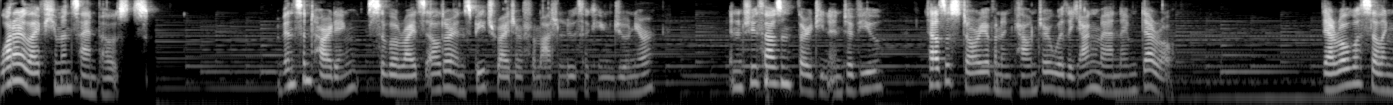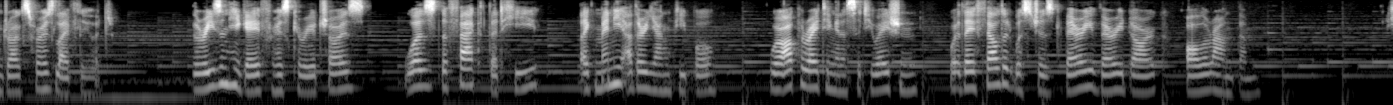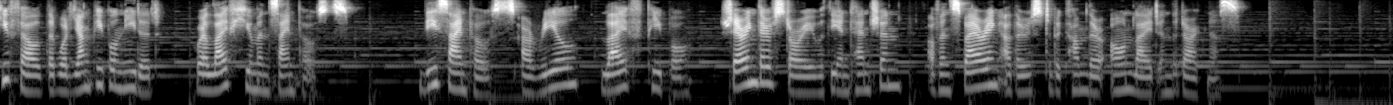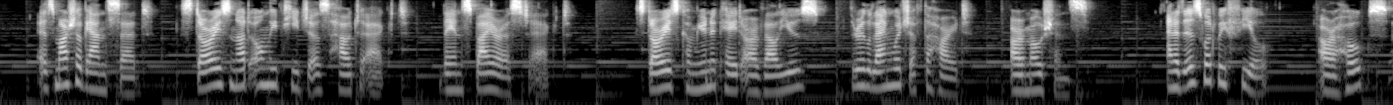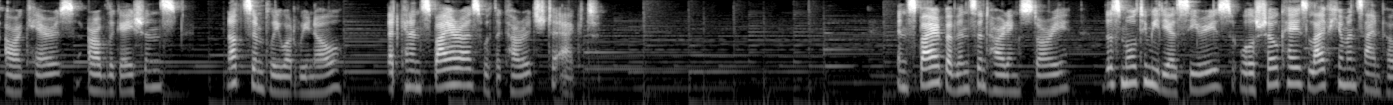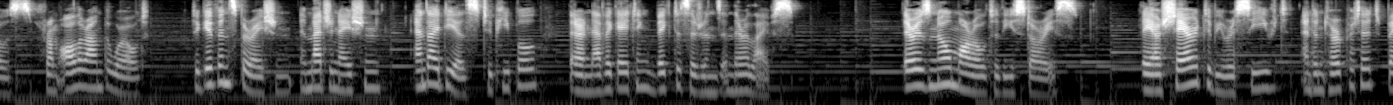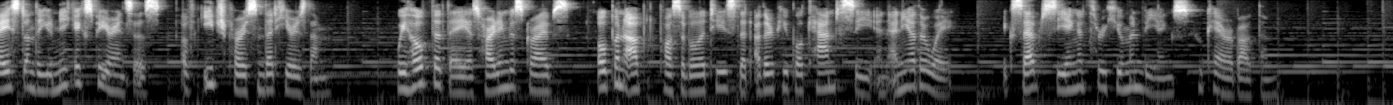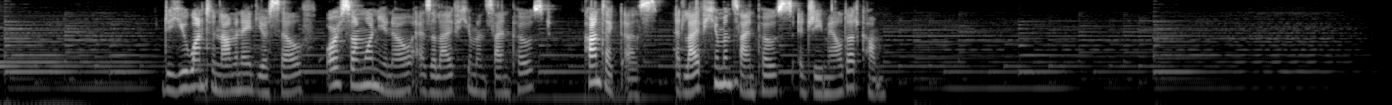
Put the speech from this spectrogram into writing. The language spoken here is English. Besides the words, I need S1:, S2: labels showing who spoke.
S1: What are live human signposts? Vincent Harding, civil rights elder and speechwriter for Martin Luther King Jr., in a 2013 interview, tells a story of an encounter with a young man named Daryl. Daryl was selling drugs for his livelihood. The reason he gave for his career choice was the fact that he, like many other young people, were operating in a situation where they felt it was just very, very dark all around them. He felt that what young people needed were live human signposts. These signposts are real, life people sharing their story with the intention of inspiring others to become their own light in the darkness. As Marshall Ganz said, stories not only teach us how to act, they inspire us to act. Stories communicate our values through the language of the heart, our emotions. And it is what we feel, our hopes, our cares, our obligations, not simply what we know, that can inspire us with the courage to act. Inspired by Vincent Harding's story, this multimedia series will showcase live human signposts from all around the world to give inspiration, imagination, and ideas to people that are navigating big decisions in their lives. There is no moral to these stories. They are shared to be received and interpreted based on the unique experiences of each person that hears them. We hope that they, as Harding describes, open up possibilities that other people can't see in any other way, except seeing it through human beings who care about them. Do you want to nominate yourself or someone you know as a Live Human Signpost? Contact us at livehumansignposts at gmail.com.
